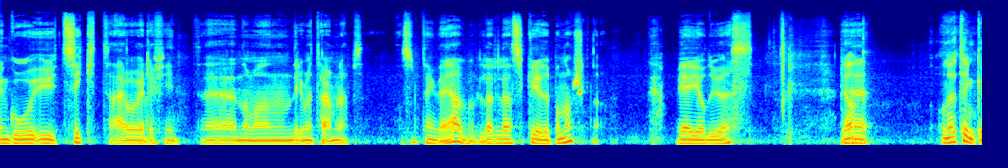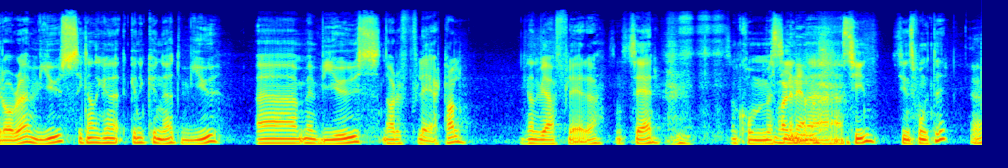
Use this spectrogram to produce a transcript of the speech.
en god utsikt er jo veldig fint uh, når man driver med timelapse. Og så tenkte jeg ja, la, la oss skrive det på norsk, da. Via JUS. Ja. Uh, Og når jeg tenker over det, views ikke sant, Det kunne- kunne et view, eh, men views, da har du flertall. Ikke sant, Vi er flere som ser, som kommer med sine syn, synspunkter. Ja.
